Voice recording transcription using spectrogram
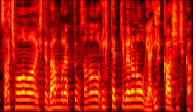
Saçmalama işte ben bıraktım sana o ilk tepki veren oldu. Yani ilk karşı çıkan.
